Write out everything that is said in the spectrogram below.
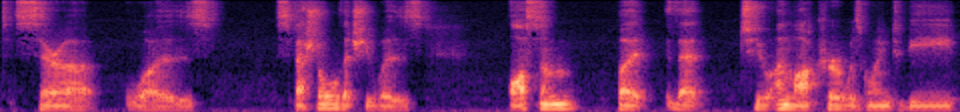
Sarah was special, that she was awesome, but that to unlock her was going to be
